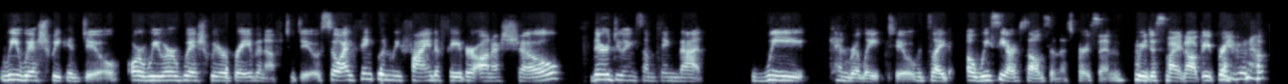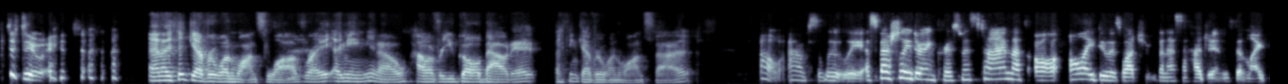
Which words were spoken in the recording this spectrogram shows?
we wish we could do, or we were wish we were brave enough to do. So I think when we find a favor on a show, they're doing something that we can relate to. It's like, oh, we see ourselves in this person. We just might not be brave enough to do it. and I think everyone wants love, right? I mean, you know, however you go about it, I think everyone wants that. Oh, absolutely. Especially during Christmas time. That's all all I do is watch Vanessa Hudgens and like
